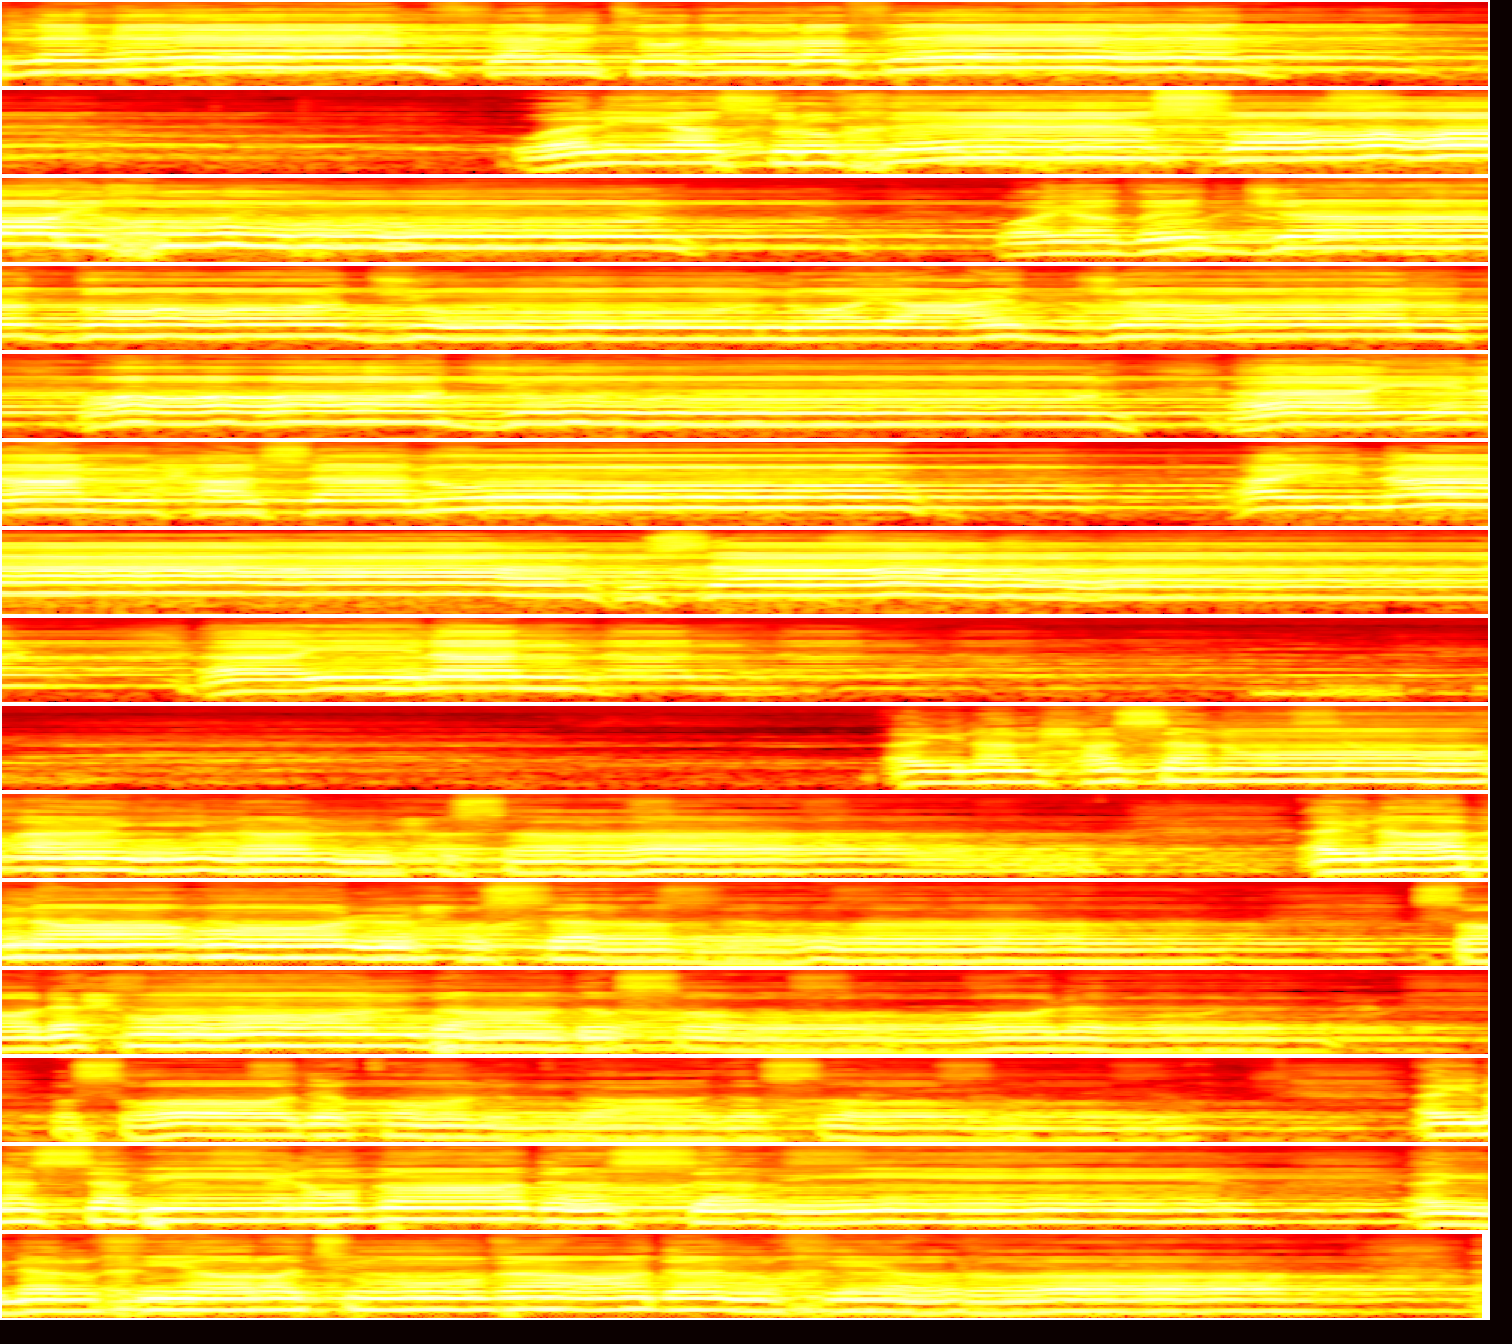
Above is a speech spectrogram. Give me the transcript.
ولمثلهم فلتدرفن وليصرخ الصارخون ويضج الضاجون ويعج العاجون أين الحسن؟ أين أين ال... أين الحسن؟ أين أبناء الحسين صالح بعد صالح وصادق بعد صادق أين السبيل بعد السبيل؟ أين الخيارة بعد الخيارة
